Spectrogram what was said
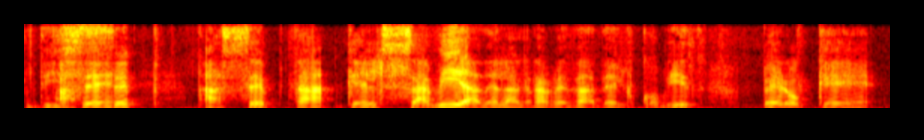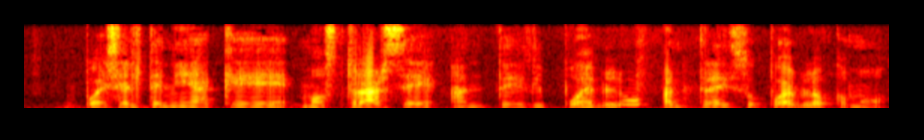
dice Acep- acepta que él sabía de la gravedad del COVID, pero que pues él tenía que mostrarse ante el pueblo, ante su pueblo como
